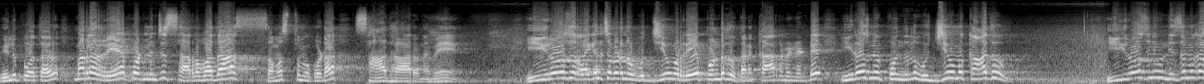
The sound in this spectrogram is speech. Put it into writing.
వెళ్ళిపోతారు. మరలా రేపటి నుంచి సర్వదా సమస్తము కూడా సాధారణమే. ఈ రోజు రగిల్చబడిన ఉద్యమం రేపు ఉండదు. దానికి కారణం ఏంటంటే ఈ రోజు నువ్వు పొందిన ఉద్యమం కాదు. ఈ రోజు నువ్వు నిజముగా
